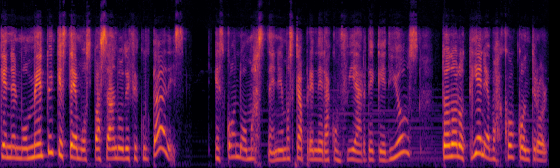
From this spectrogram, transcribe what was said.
que en el momento en que estemos pasando dificultades, es cuando más tenemos que aprender a confiar de que Dios todo lo tiene bajo control.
